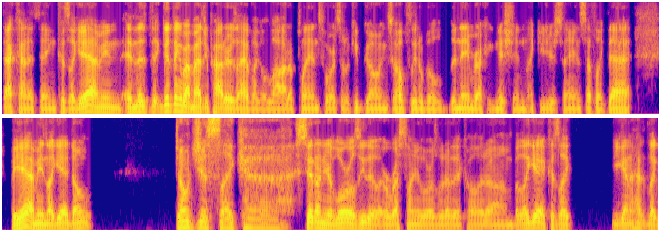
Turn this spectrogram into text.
that kind of thing. Cause like, yeah, I mean, and the, the good thing about Magic Powder is I have like a lot of plans for it. So it'll keep going. So hopefully it'll build the name recognition, like you were saying, stuff like that. But yeah, I mean, like, yeah, don't don't just like uh sit on your laurels either or rest on your laurels, whatever they call it. Um, but like, yeah, because like you're gonna have like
